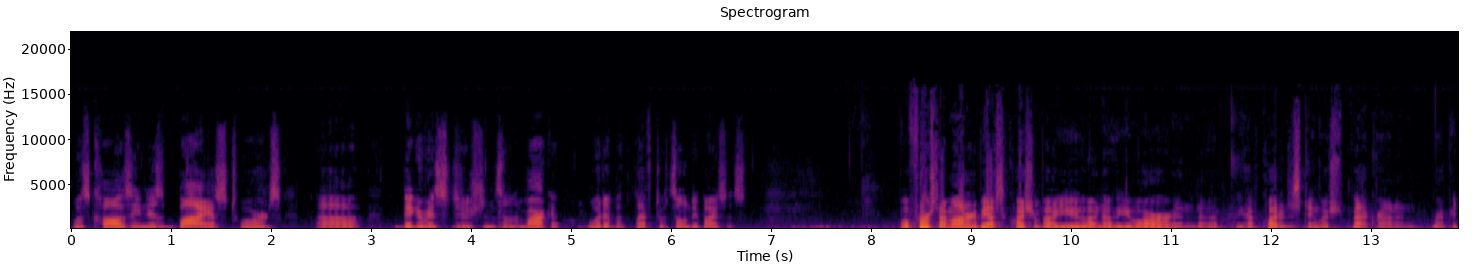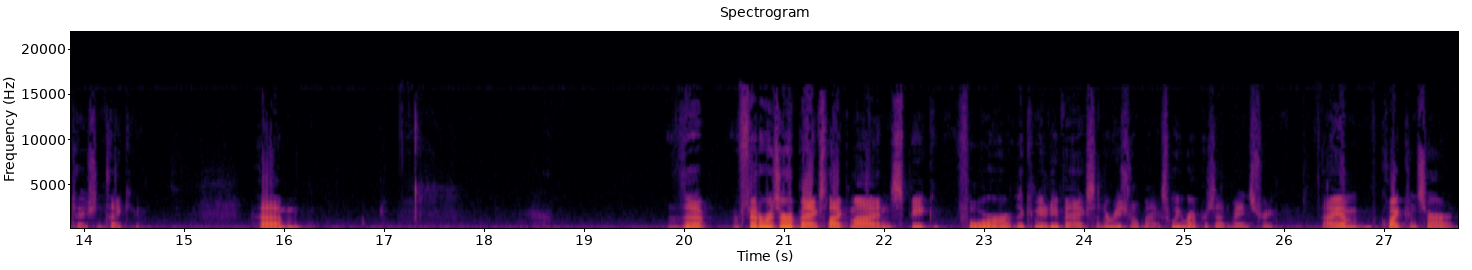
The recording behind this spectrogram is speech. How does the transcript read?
was causing this bias towards uh, bigger institutions in the market would have left to its own devices. Well, first, I'm honored to be asked a question by you. I know who you are, and uh, you have quite a distinguished background and reputation. Thank you. Um, the Federal Reserve banks like mine speak for the community banks and the regional banks. We represent Main Street. I am quite concerned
